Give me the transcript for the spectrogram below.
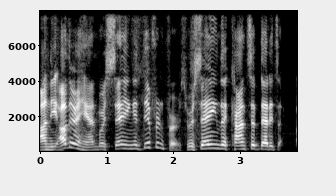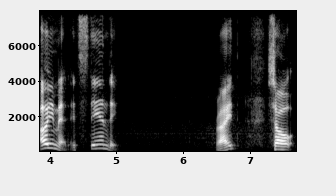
on the other hand, we're saying a different verse. We're saying the concept that it's oimet, it's standing. Right? So,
